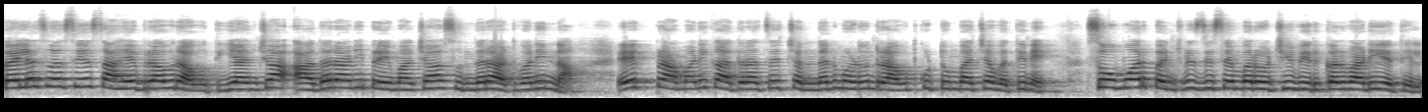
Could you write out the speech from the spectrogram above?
कैलासवासीय साहेबराव राऊत यांच्या आदर आणि प्रेमाच्या सुंदर आठवणींना एक प्रामाणिक आदराचे चंदन म्हणून राऊत कुटुंबाच्या वतीने सोमवार पंचवीस डिसेंबर रोजी विरकरवाडी येथील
